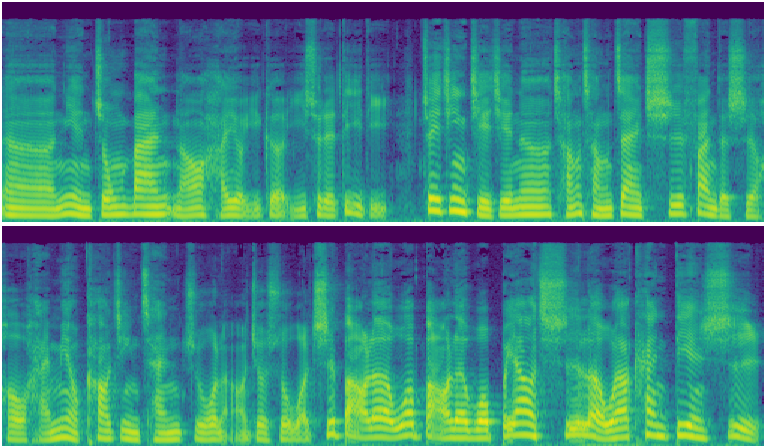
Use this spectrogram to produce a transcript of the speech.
呃，念中班，然后还有一个一岁的弟弟。最近姐姐呢，常常在吃饭的时候还没有靠近餐桌，然后就说：“我吃饱了，我饱了，我不要吃了，我要看电视。”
